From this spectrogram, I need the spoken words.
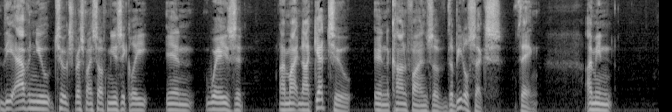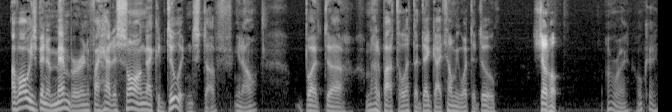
the avenue to express myself musically in ways that I might not get to in the confines of the Beatles sex thing. I mean, I've always been a member, and if I had a song, I could do it and stuff, you know. But uh, I'm not about to let the dead guy tell me what to do. Shut up. All right, okay.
